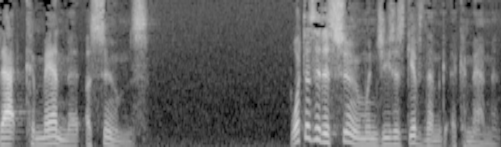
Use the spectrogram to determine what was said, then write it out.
that commandment assumes. What does it assume when Jesus gives them a commandment?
